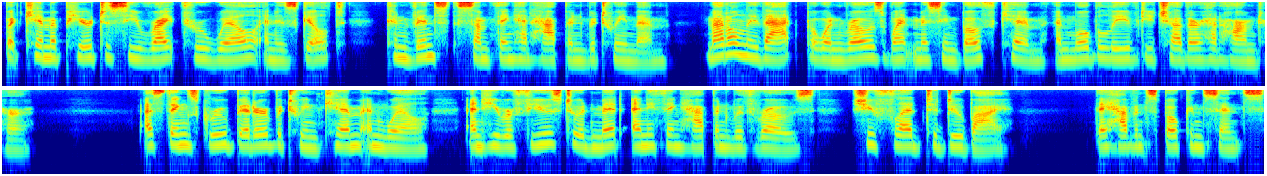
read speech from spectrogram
But Kim appeared to see right through Will and his guilt, convinced something had happened between them. Not only that, but when Rose went missing, both Kim and Will believed each other had harmed her. As things grew bitter between Kim and Will, and he refused to admit anything happened with Rose, she fled to Dubai. They haven't spoken since,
